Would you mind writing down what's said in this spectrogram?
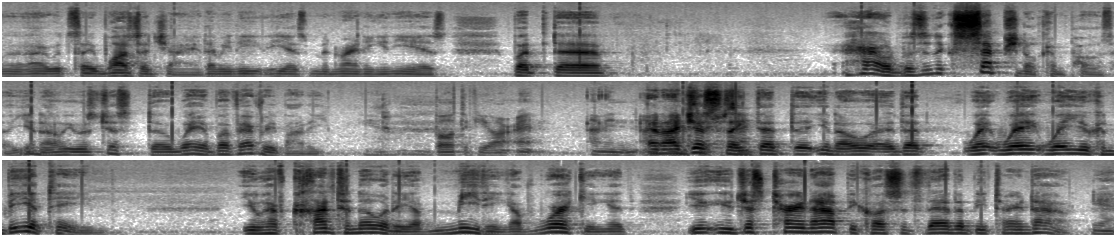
Uh, I would say was a giant. I mean, he, he hasn't been writing in years, but. Uh, Harold was an exceptional composer. You know, he was just uh, way above everybody. Both of you are. And, I mean, And I, I, just think that, uh, you know, uh, that where, where, where you can be a team, you have continuity of meeting, of working. It, you, you just turn out because it's there to be turned out. Yeah,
